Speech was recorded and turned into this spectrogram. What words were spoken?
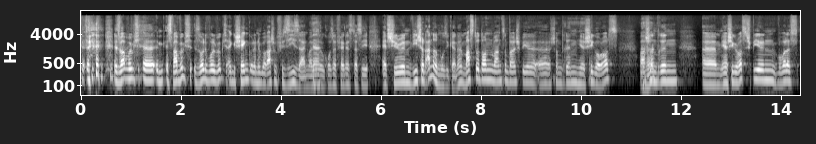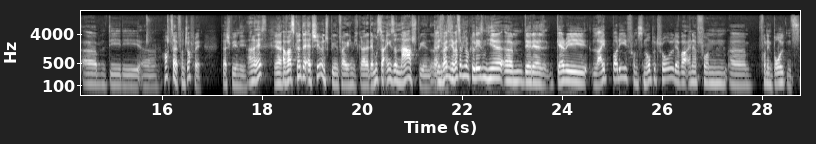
es war wirklich, äh, ein- es war wirklich, sollte wohl wirklich ein Geschenk oder eine Überraschung für sie sein, weil Ja. sie so großer Fan ist, dass sie Ed Sheeran, wie schon andere Musiker, ne, Mastodon waren zum Beispiel äh, schon drin, hier Shigo Ross war Aha. schon drin. Ähm, ja, Shigo Ross spielen, wo war das? Ähm, die die äh, Hochzeit von Joffrey. Da spielen die. Ach echt? Ja. Aber was könnte Ed Sheeran spielen, frage ich mich gerade. Der muss doch eigentlich so nah spielen. oder Ja, ich weiß nicht, was habe ich noch gelesen hier? Ähm, der, der Gary Lightbody von Snow Patrol, der war einer von, ähm, von den Boltons.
